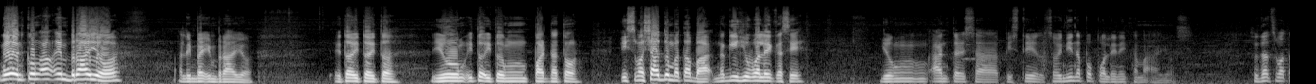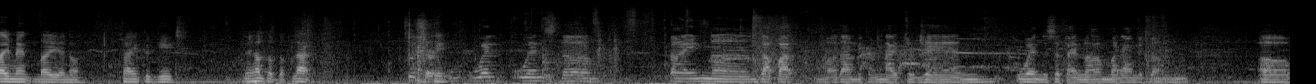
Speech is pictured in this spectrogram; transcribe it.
Ngayon, kung ang embryo, alin ba embryo? Ito, ito, ito. Yung, ito, itong part na to. Is masyado mataba, naghihiwalay kasi yung anther sa pistil. So, hindi na po pollinate na maayos. So, that's what I meant by, ano, trying to gauge the health of the plant. So sir, Okay. when when's the time na dapat marami kang nitrogen? When is the time na marami kang uh,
